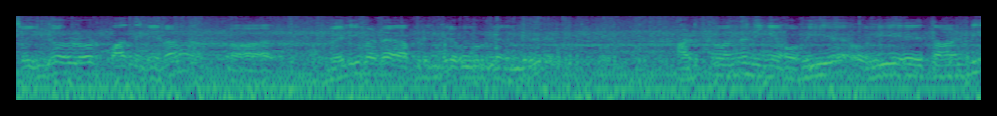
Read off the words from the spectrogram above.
ஸோ இன்னொரு ரோடு பார்த்தீங்கன்னா வெளிவடை அப்படிங்கிற ஊர்லேருந்து அடுத்து வந்து நீங்கள் ஒய்ய ஒய்யை தாண்டி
